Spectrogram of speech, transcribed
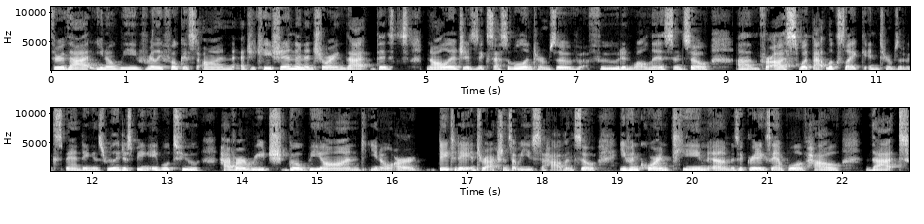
through that you know we've really focused on education and ensuring that this knowledge is accessible in terms of food and wellness. And so um, for us, what that looks like in terms of expanding is really just being able to have our reach go beyond, you know, our day to day interactions that we used to have. And so even quarantine um, is a great example of how that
